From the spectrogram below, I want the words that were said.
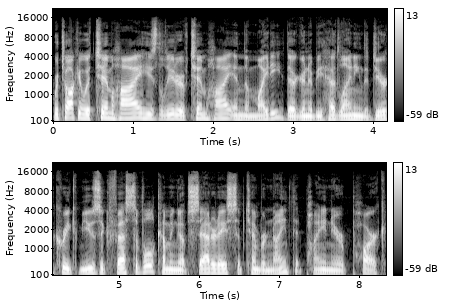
We're talking with Tim High. He's the leader of Tim High and the Mighty. They're going to be headlining the Deer Creek Music Festival coming up Saturday, September 9th at Pioneer Park.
